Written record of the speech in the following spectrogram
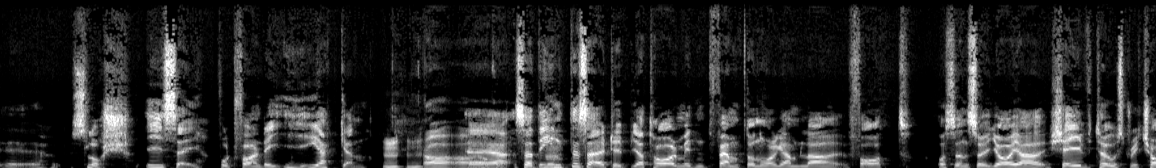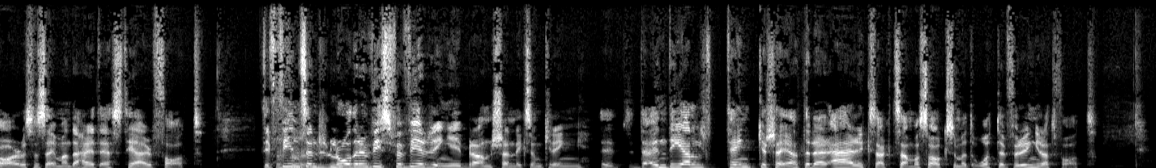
eh, slosh i sig, fortfarande i eken. Mhm. Ja, ja, Eh, okej. Så att det är inte så här typ, jag tar mitt 15 år gamla fat och sen så gör jag shave toast rechar och så säger man det här är ett STR-fat. Det finns en, råder en viss förvirring i branschen liksom kring, eh, en del tänker sig att det där är exakt samma sak som ett återföryngrat fat.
